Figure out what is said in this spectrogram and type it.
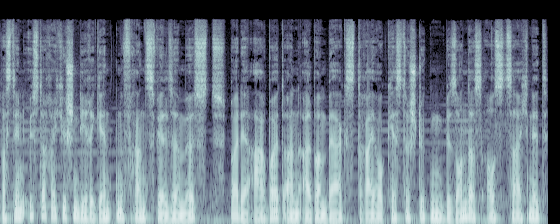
Was den österreichischen Dirigenten Franz Welser-Möst bei der Arbeit an Alban Bergs drei Orchesterstücken besonders auszeichnet,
